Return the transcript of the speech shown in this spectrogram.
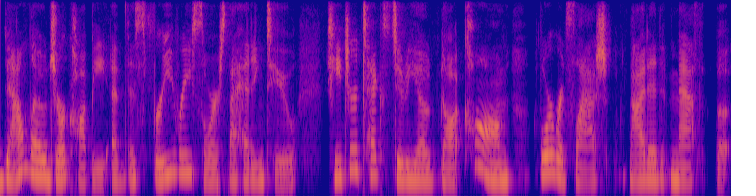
Download your copy of this free resource by heading to teachertechstudio.com forward slash guided math book.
